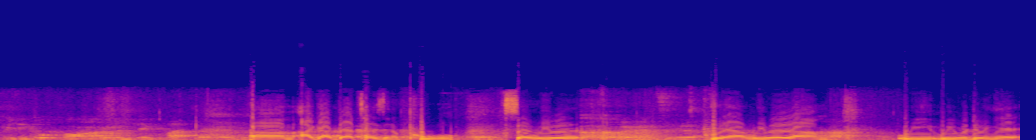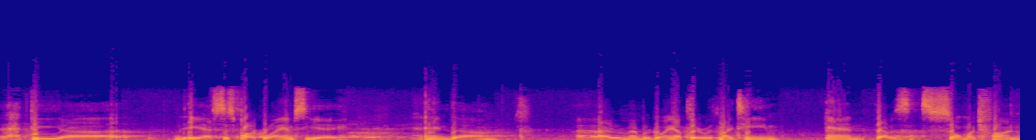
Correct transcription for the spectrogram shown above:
freezing cold pond or in a big hot tub. Um, I got baptized in a pool, so we were yeah. we were um, we we were doing it at the uh, the Estes Park YMCA, and um, I remember going up there with my team, and that was so much fun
